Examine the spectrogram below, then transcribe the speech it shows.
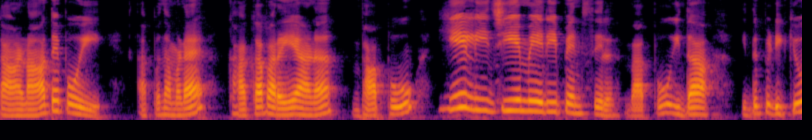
കാണാതെ പോയി. അപ്പോൾ നമ്മുടെ കാക്ക പറയാണ് ബാപ്പു ഏ ലീജിയെ മേരി പെൻസിൽ. ബാപ്പു ഇതാ ഇത് പിടിക്കൂ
